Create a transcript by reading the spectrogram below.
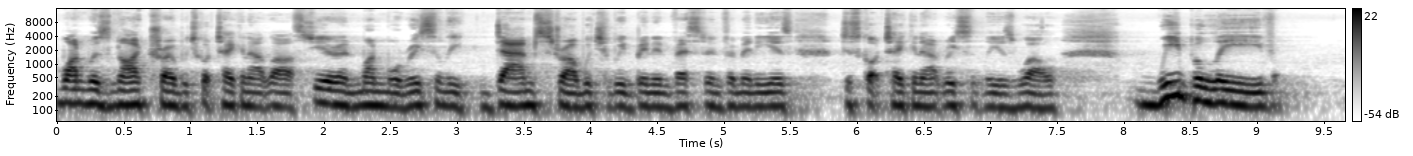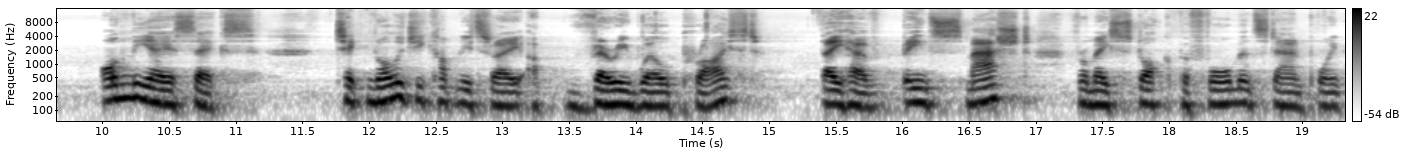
one was Nitro, which got taken out last year, and one more recently, Damstra, which we'd been invested in for many years, just got taken out recently as well. We believe on the ASX, technology companies today are very well priced they have been smashed from a stock performance standpoint.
